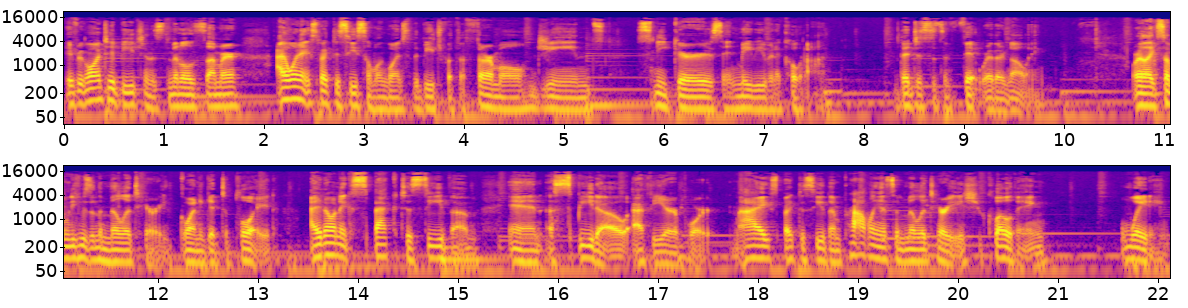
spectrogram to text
If you're going to a beach in the middle of summer, I wouldn't expect to see someone going to the beach with a thermal, jeans, sneakers, and maybe even a coat on. That just doesn't fit where they're going. Or like somebody who's in the military going to get deployed. I don't expect to see them in a Speedo at the airport. I expect to see them probably in some military issue clothing waiting,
